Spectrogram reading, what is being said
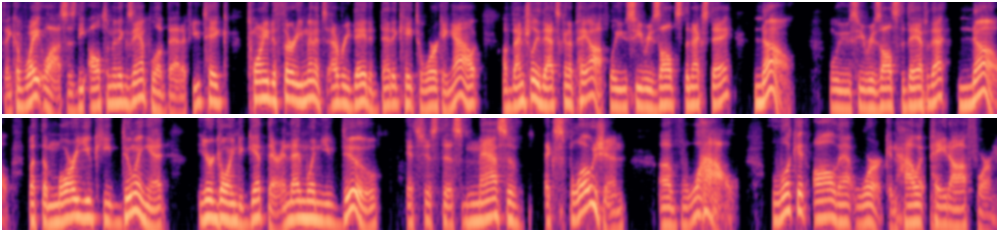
Think of weight loss as the ultimate example of that. If you take 20 to 30 minutes every day to dedicate to working out, eventually that's going to pay off. Will you see results the next day? No. Will you see results the day after that? No. But the more you keep doing it, you're going to get there. And then when you do, it's just this massive explosion of wow, look at all that work and how it paid off for me.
